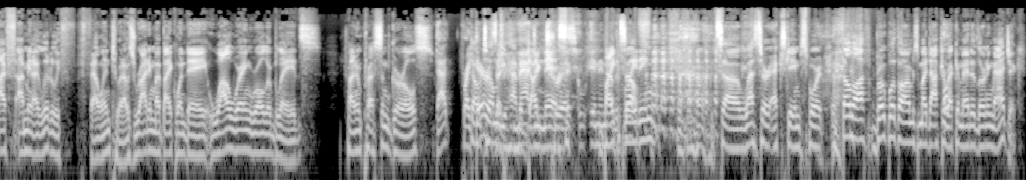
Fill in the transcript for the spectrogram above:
I, f- I mean, I literally f- fell into it. I was riding my bike one day while wearing rollerblades, trying to impress some girls. That right Don't there tell is me a you haven't magic done this. trick in and of Bike itself. blading. it's a lesser X Games sport. Fell off, broke both arms. My doctor Oh. recommended learning magic.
